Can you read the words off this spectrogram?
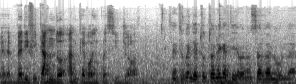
eh, verificando anche voi in questi giorni. Senti, quindi è tutto negativo, non salva nulla?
